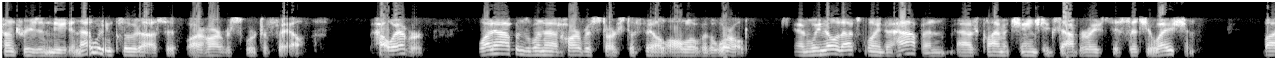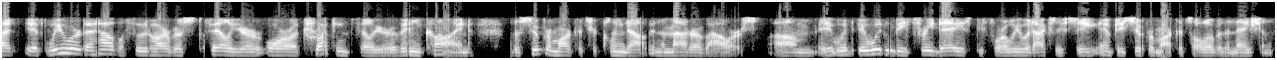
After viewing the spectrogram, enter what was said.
countries in need, and that would include us if our harvest were to fail. However, what happens when that harvest starts to fail all over the world? And we know that's going to happen as climate change exacerbates the situation. But if we were to have a food harvest failure or a trucking failure of any kind, the supermarkets are cleaned out in a matter of hours. Um, it would it wouldn't be three days before we would actually see empty supermarkets all over the nation,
